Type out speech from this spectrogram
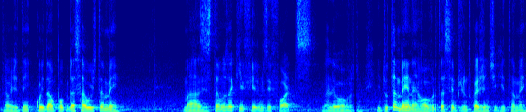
Então a gente tem que cuidar um pouco da saúde também. Mas estamos aqui firmes e fortes. Valeu, Álvaro. E tu também, né? O Álvaro está sempre junto com a gente aqui também.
